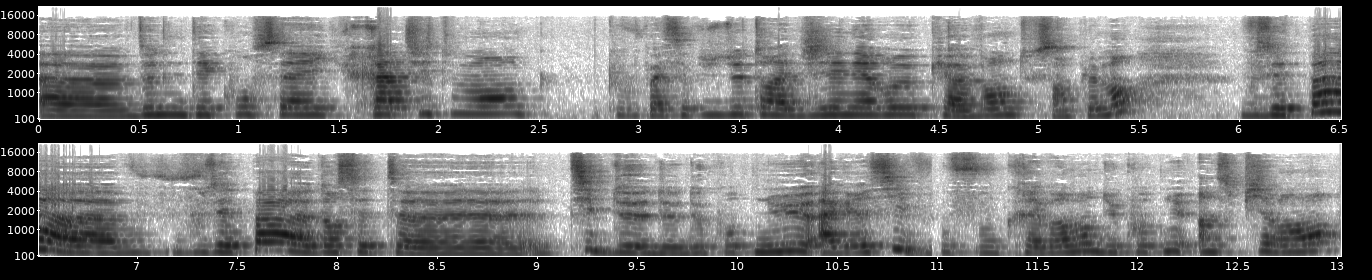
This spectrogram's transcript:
euh, donner des conseils gratuitement, que vous passez plus de temps à être généreux vendre tout simplement, vous n'êtes pas, vous, êtes pas dans cette euh, type de, de, contenu agressif. Vous, créez vraiment du contenu inspirant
